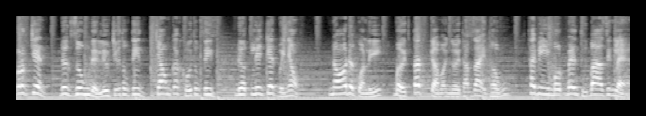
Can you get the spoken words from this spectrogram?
Blockchain được dùng để lưu trữ thông tin trong các khối thông tin được liên kết với nhau. Nó được quản lý bởi tất cả mọi người tham gia hệ thống thay vì một bên thứ ba riêng lẻ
